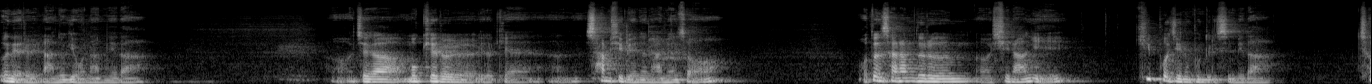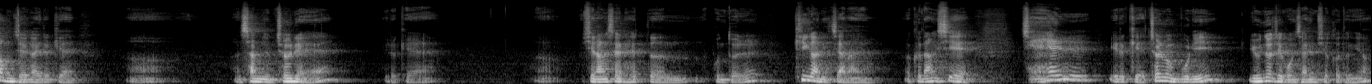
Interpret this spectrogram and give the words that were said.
은혜를 나누기 원합니다. 어, 제가 목회를 이렇게 한 30여 년 하면서 어떤 사람들은 어, 신앙이 깊어지는 분들이 있습니다. 처음 제가 이렇게 어, 한 3년 전에 이렇게 어, 신앙생활 했던 분들 기간 있잖아요. 그 당시에 제일 이렇게 젊은 분이 윤여재 권사님이셨거든요.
